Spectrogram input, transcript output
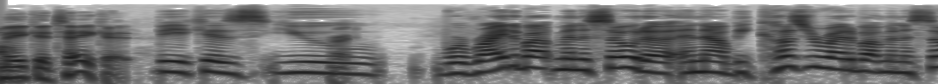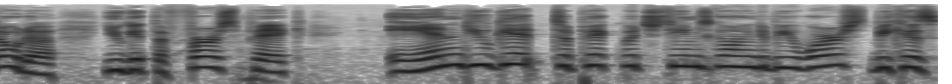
make it take it. because you were right about Minnesota, and now because you're right about Minnesota, you get the first pick. And you get to pick which team's going to be worst because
